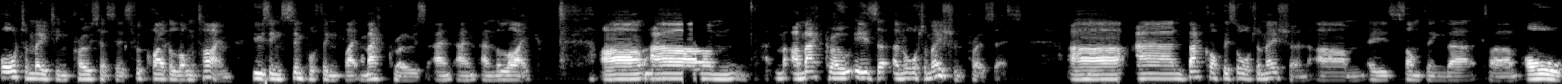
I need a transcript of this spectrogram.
automating processes for quite a long time using simple things like macros and, and, and the like. Um, um, a macro is an automation process. Uh, and back office automation um, is something that um, all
